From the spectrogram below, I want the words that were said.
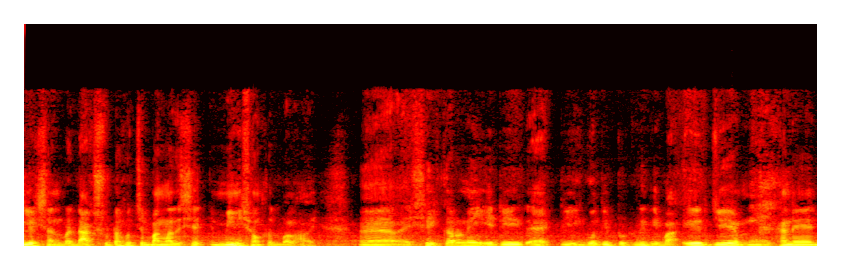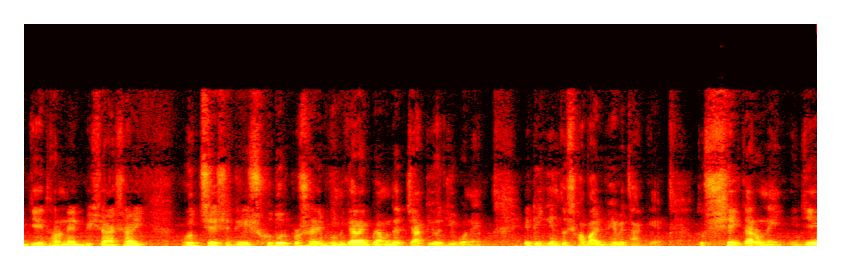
ইলেকশন বা ডাকসুটা হচ্ছে বাংলাদেশের মিনি সংসদ বলা হয়। সেই কারণেই এটির একটি গতি প্রকৃতি বা এর যে এখানে যে ধরনের বিষয়াশয় হচ্ছে সেটি সুদূর প্রসারী ভূমিকা রাখবে আমাদের জাতীয় জীবনে। এটি কিন্তু সবাই ভেবে থাকে। তো সেই কারণেই যে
